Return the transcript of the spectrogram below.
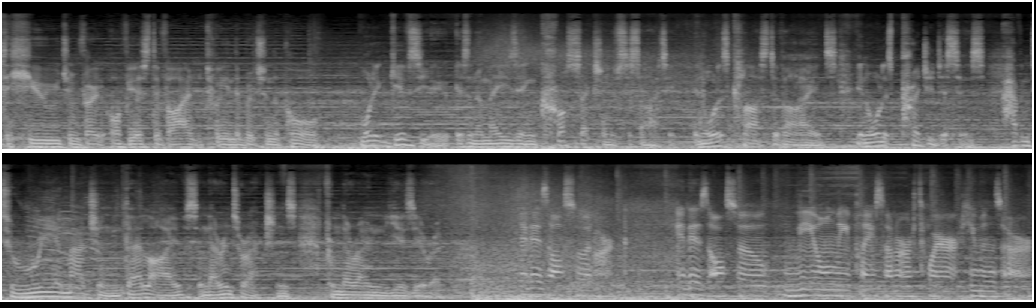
the huge and very obvious divide between the rich and the poor. What it gives you is an amazing cross section of society in all its class divides, in all its prejudices, having to reimagine their lives and their interactions from their own year zero. It is also an arc it is also the only place on Earth where humans are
